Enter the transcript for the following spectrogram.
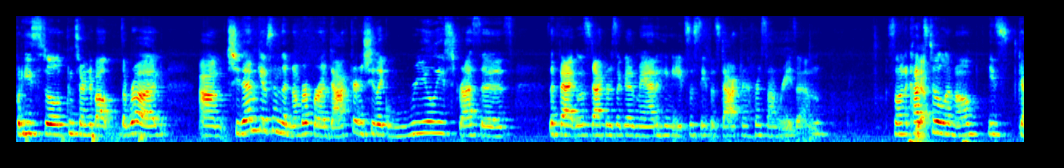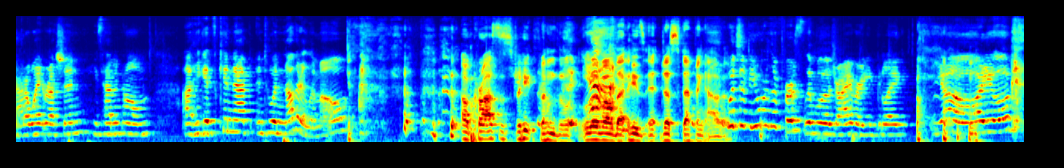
but he's still concerned about the rug. Um, she then gives him the number for a doctor, and she, like, really stresses the fact that this doctor is a good man and he needs to see this doctor for some reason. So then it cuts to a limo. He's got a white Russian. He's heading home. Uh, he gets kidnapped into another limo. Across the street from the Yeah. limo that he's just stepping out of. Which, if you were first limo driver, you'd be like, "Yo, are you okay?"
